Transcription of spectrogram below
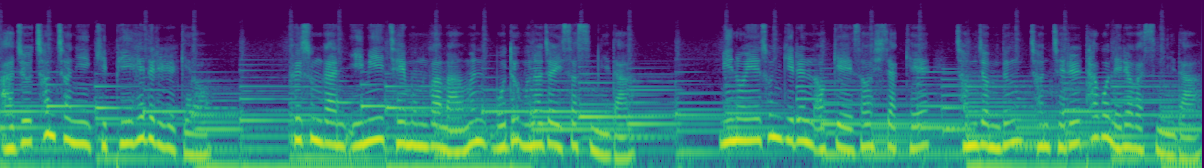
아주 천천히 깊이 해드릴게요. 그 순간 이미 제 몸과 마음은 모두 무너져 있었습니다. 민호의 손길은 어깨에서 시작해 점점 등 전체를 타고 내려갔습니다.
